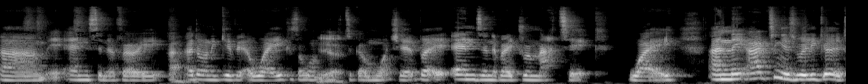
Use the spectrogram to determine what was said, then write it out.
Um, it ends in a very, I, I don't want to give it away because I want Yeah. people to go and watch it, but it ends in a very dramatic way. And the acting is really good.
